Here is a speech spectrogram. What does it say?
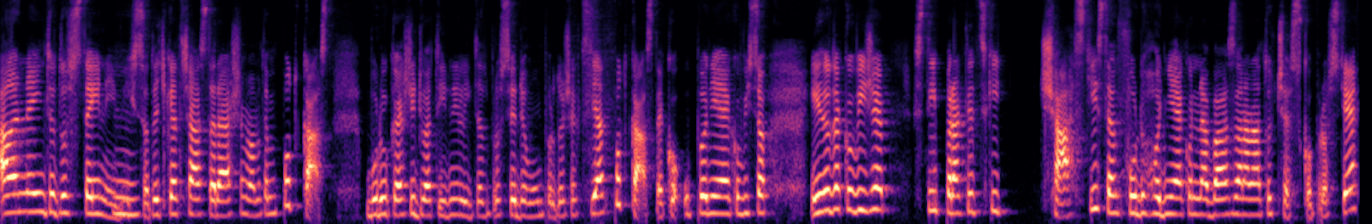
ale není to to stejný, mm. víš co, teďka třeba staráš, mám ten podcast, budu každý dva týdny lítat prostě domů, protože chci dělat podcast, jako úplně, jako víš co, je to takový, že z té praktické části jsem furt hodně jako navázaná na to Česko prostě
